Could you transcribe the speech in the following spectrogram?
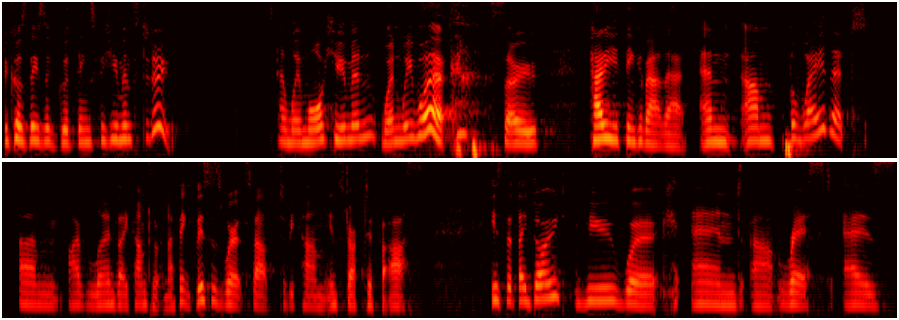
because these are good things for humans to do. And we're more human when we work. so, how do you think about that? And um, the way that um, I've learned they come to it, and I think this is where it starts to become instructive for us, is that they don't view work and uh, rest as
